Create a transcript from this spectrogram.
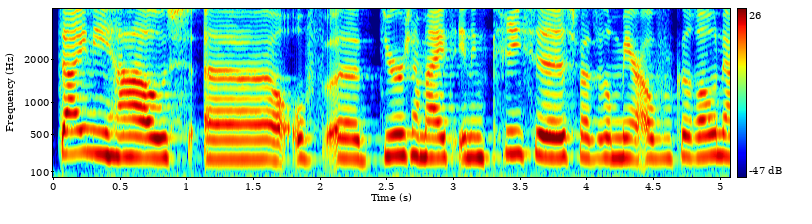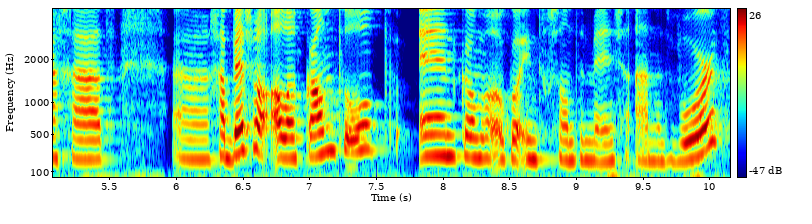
tiny house uh, of uh, duurzaamheid in een crisis, waar het dan meer over corona gaat. Uh, gaat best wel alle kanten op en komen ook wel interessante mensen aan het woord.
